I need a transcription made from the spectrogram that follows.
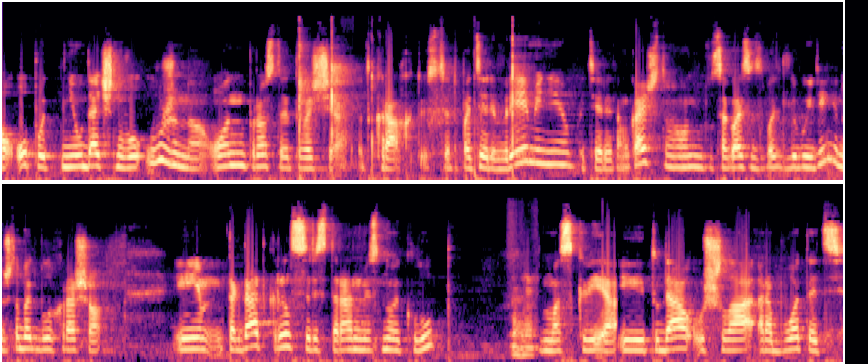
опыт неудачного ужина, он просто это вообще, это крах. То есть это потеря времени, потеря там качества, он согласен заплатить любые деньги, но чтобы это было хорошо. И тогда открылся ресторан «Мясной клуб», uh-huh. в Москве. И туда ушла работать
